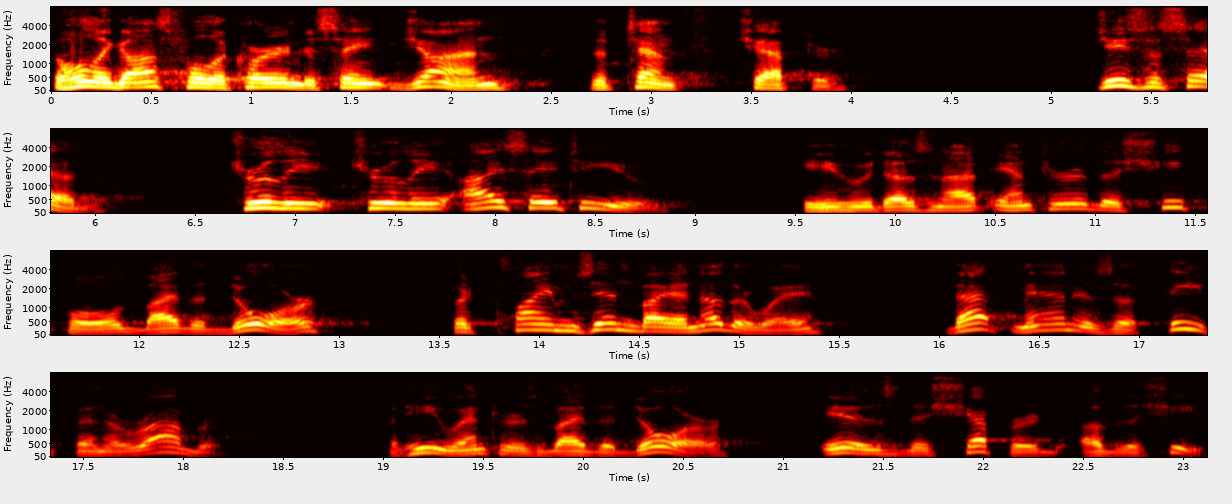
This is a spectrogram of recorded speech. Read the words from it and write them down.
The Holy Gospel according to St. John, the 10th chapter. Jesus said, Truly, truly, I say to you, he who does not enter the sheepfold by the door, but climbs in by another way, that man is a thief and a robber. But he who enters by the door is the shepherd of the sheep.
